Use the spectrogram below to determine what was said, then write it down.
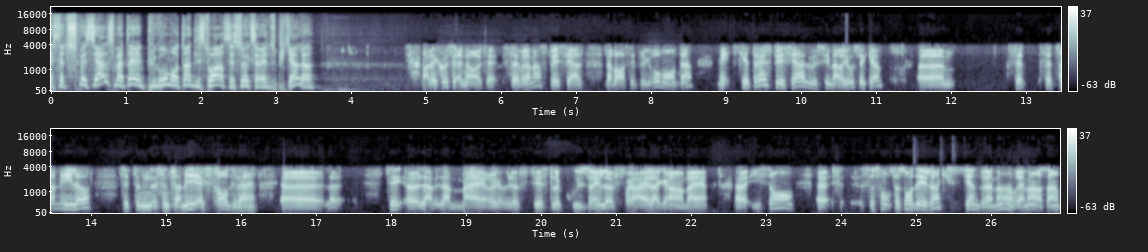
C'était-tu spécial ce matin, le plus gros montant de l'histoire? C'est sûr que ça met du piquant, là? Ah, ben écoute, c'est- non, c'est vraiment spécial. D'abord, c'est le plus gros montant, mais ce qui est très spécial aussi, Mario, c'est que euh, cette, cette famille-là, c'est une, famille extraordinaire. Euh, tu sais, euh, la, la mère, le, le fils, le cousin, le frère, la grand-mère, euh, ils sont, euh, ce sont, ce sont des gens qui se tiennent vraiment, vraiment ensemble.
